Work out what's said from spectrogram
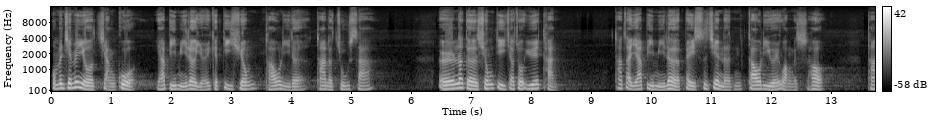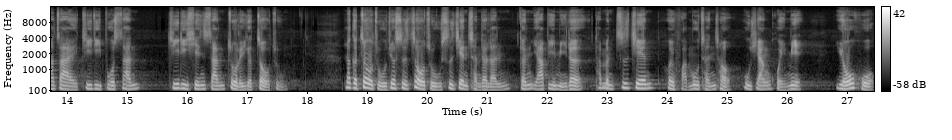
我们前面有讲过，亚比米勒有一个弟兄逃离了他的朱砂。而那个兄弟叫做约坦，他在亚比米勒被世件人高立为王的时候，他在基利波山、基利新山做了一个咒诅。那个咒诅就是咒诅世件城的人跟亚比米勒他们之间会反目成仇，互相毁灭，有火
